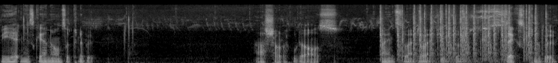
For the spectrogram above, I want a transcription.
wir hätten jetzt gerne unsere Knüppel. Das schaut doch gut aus. 1, 2, 3, 4, 5, 6 Knüppel.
